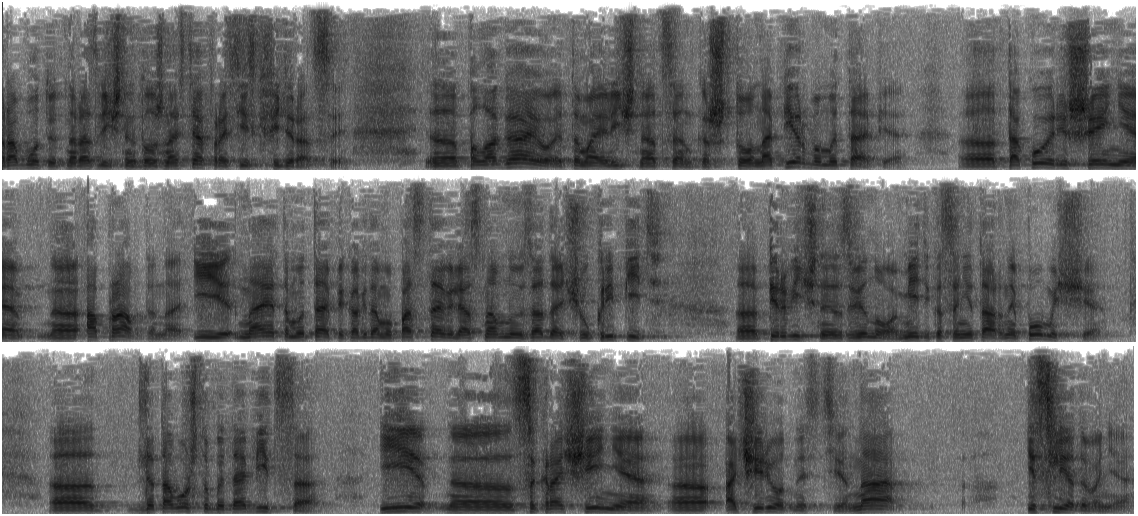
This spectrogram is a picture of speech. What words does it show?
работают на различных должностях в Российской Федерации. Э, полагаю, это моя личная оценка, что на первом этапе э, такое решение оправдано. И на этом этапе, когда мы поставили основную задачу укрепить первичное звено медико-санитарной помощи, для того, чтобы добиться и сокращения очередности на исследования,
